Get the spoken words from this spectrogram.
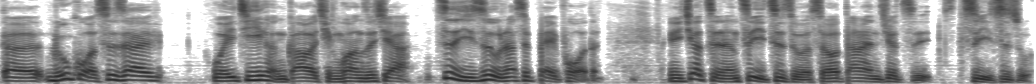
呃，如果是在。危机很高的情况之下，自给自足那是被迫的，你就只能自给自足的时候，当然就只自给自足。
